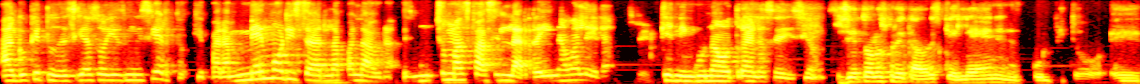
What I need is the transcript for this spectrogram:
algo que tú decías hoy es muy cierto, que para memorizar la palabra es mucho más fácil la Reina Valera que ninguna otra de las ediciones. Sí, todos los predicadores que leen en el púlpito eh,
